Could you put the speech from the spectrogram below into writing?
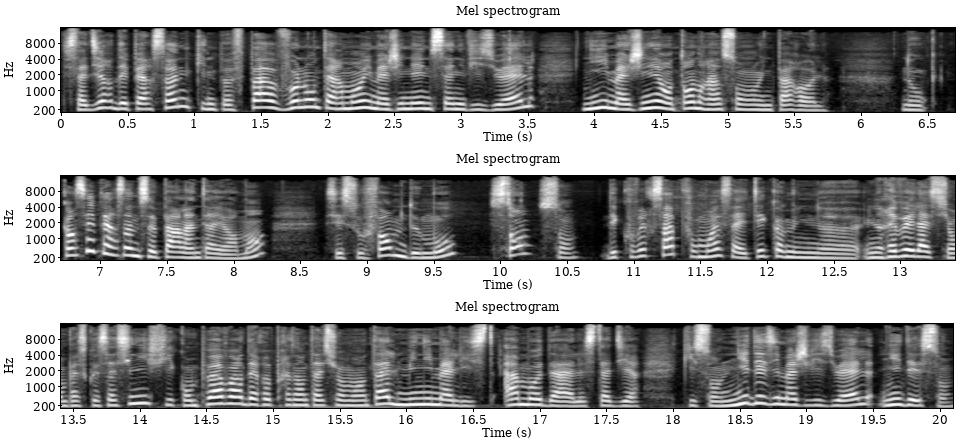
c'est-à-dire des personnes qui ne peuvent pas volontairement imaginer une scène visuelle, ni imaginer entendre un son, une parole. Donc, quand ces personnes se parlent intérieurement, c'est sous forme de mots sans son. Découvrir ça, pour moi, ça a été comme une, euh, une révélation, parce que ça signifie qu'on peut avoir des représentations mentales minimalistes, amodales, c'est-à-dire qui sont ni des images visuelles, ni des sons.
